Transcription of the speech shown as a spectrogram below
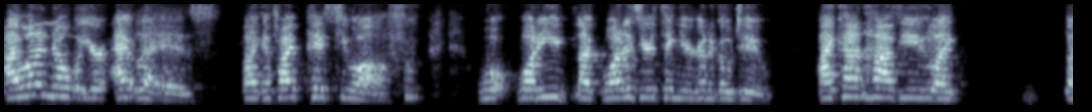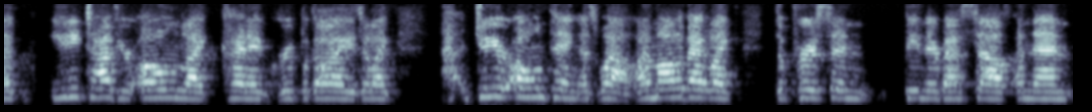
I want to know what your outlet is. Like if I piss you off, what what do you like? What is your thing you're gonna go do? I can't have you like like you need to have your own like kind of group of guys or like do your own thing as well. I'm all about like the person being their best self. And then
